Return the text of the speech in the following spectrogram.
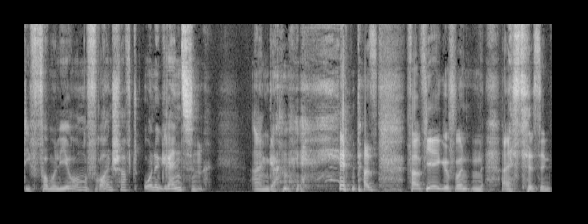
die Formulierung Freundschaft ohne Grenzen Eingang in das Papier gefunden, heißt es in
